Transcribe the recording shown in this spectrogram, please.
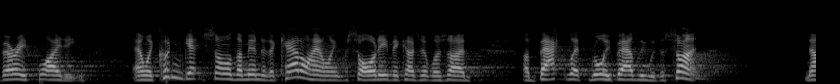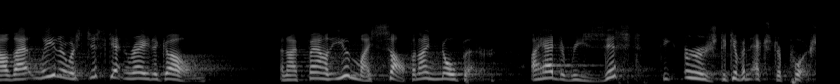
very flighty. And we couldn't get some of them into the cattle handling facility because it was uh, a backlit really badly with the sun. Now, that leader was just getting ready to go. And I found, even myself, and I know better, I had to resist the urge to give an extra push.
